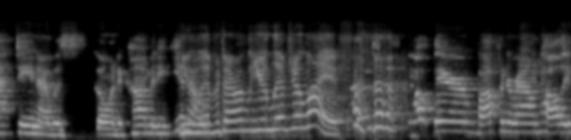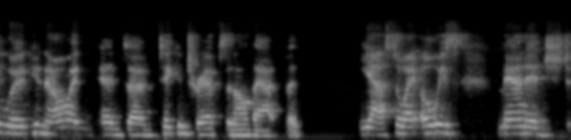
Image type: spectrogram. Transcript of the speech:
acting. I was going to comedy. You, you know, lived our, you lived your life. Out there bopping around Hollywood, you know, and and uh, taking trips and all that. But yeah, so I always managed,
